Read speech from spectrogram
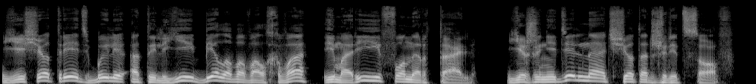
Еще треть были от Ильи Белого Волхва и Марии фон Эрталь. Еженедельный отчет от жрецов.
